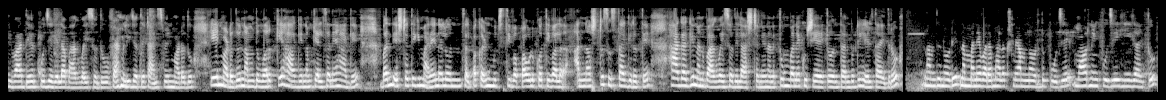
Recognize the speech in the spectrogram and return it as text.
ಇಲ್ವಾ ದೇವ್ರ ಪೂಜೆಗೆಲ್ಲ ಭಾಗವಹಿಸೋದು, ಫ್ಯಾಮಿಲಿ ಜೊತೆ ಟೈಮ್ ಸ್ಪೆಂಡ್ ಮಾಡೋದು, ಏನು ಮಾಡೋದು ನಮ್ಮದು ವರ್ಕೇ ಹಾಗೆ ನಮ್ಮ ಕೆಲಸನೇ ಹಾಗೆ. ಬಂದು ಎಷ್ಟೊತ್ತಿಗೆ ಮನೆಯಲ್ಲಿ ಒಂದು ಸ್ವಲ್ಪ ಕಣ್ಣು ಮುಚ್ತೀವಪ್ಪ, ಉಳ್ಕೋತೀವಲ್ಲ ಅನ್ನೋಷ್ಟು ಸುಸ್ತಾಗಿರುತ್ತೆ. ಹಾಗಾಗಿ ನಾನು ಭಾಗವಹಿಸೋದಿಲ್ಲ ಅಷ್ಟೇ ನನಗೆ ತುಂಬಾ ಖುಷಿ ಆಯಿತು ಅಂತ ಅಂದ್ಬಿಟ್ಟು ಹೇಳ್ತಾ ಇದ್ರು. ನಮ್ಮದು ನೋಡಿ ನಮ್ಮ ಮನೆ ವರಮಹಾಲಕ್ಷ್ಮಿ ಅಮ್ಮನವ್ರದ್ದು ಪೂಜೆ. ಮಾರ್ನಿಂಗ್ ಪೂಜೆ ಹೀಗಾಯಿತು.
